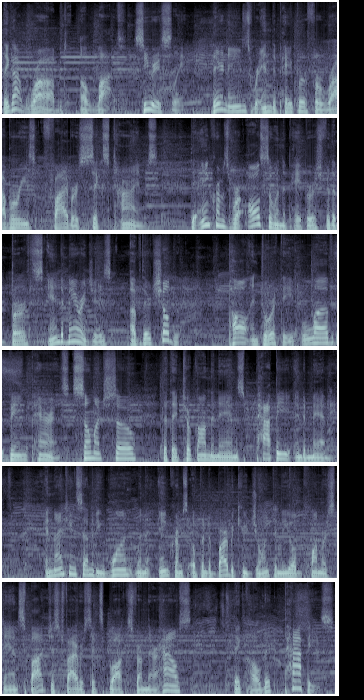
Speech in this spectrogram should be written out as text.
they got robbed a lot. Seriously, their names were in the paper for robberies five or six times. The Ankrams were also in the papers for the births and marriages of their children. Paul and Dorothy loved being parents, so much so that they took on the names Pappy and Mammy. In 1971, when the Ankrams opened a barbecue joint in the old Plummer stand spot just five or six blocks from their house, they called it Pappy's.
